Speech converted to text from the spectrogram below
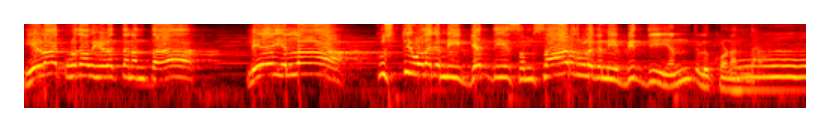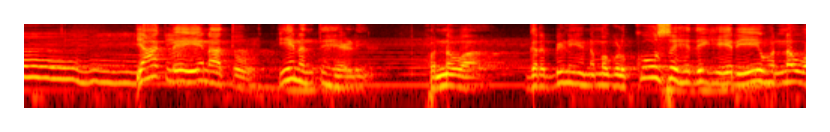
ಹೇಳಕ್ ಹೋದಾವ ಹೇಳತ್ತಾನಂತ, ಲೇ ಎಲ್ಲ, ಕುಸ್ತಿ ಒಳಗ ನೀ ಗೆದ್ದಿ, ಸಂಸಾರದೊಳಗೆ ನೀ ಬಿದ್ದಿ ಅಂತ ತಿಳ್ಕೊಂಡಂತ ಯಾಕಲೇ ಏನಾತು? ಏನಂತ ಹೇಳಿ. ಹೊನ್ನವ್ವ ಗರ್ಭಿಣಿ ಹೆಣ್ಣುಮಗಳು ಕೂಸು ಹೆದಿಗೇರಿ ಹೊನ್ನವ್ವ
